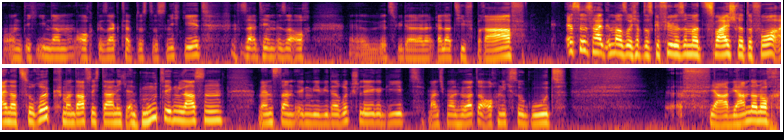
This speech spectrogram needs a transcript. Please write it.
und ich ihm dann auch gesagt habe, dass das nicht geht. Seitdem ist er auch jetzt wieder relativ brav. Es ist halt immer so, ich habe das Gefühl, es ist immer zwei Schritte vor, einer zurück. Man darf sich da nicht entmutigen lassen, wenn es dann irgendwie wieder Rückschläge gibt. Manchmal hört er auch nicht so gut ja, wir haben da noch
